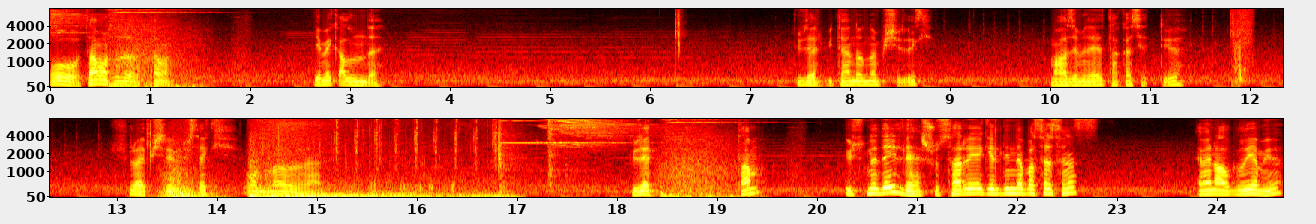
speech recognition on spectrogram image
Oo tam ortada. Tamam. Yemek alındı. Güzel. Bir tane de ondan pişirdik. Malzemeleri takas et diyor. Şurayı pişirebilirsek on numara olur abi. Güzel. Tam üstüne değil de şu sarıya geldiğinde basarsanız hemen algılayamıyor.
